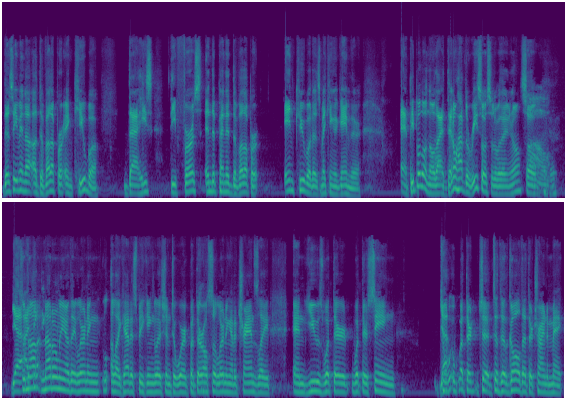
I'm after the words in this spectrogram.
there's even a, a developer in Cuba that he's the first independent developer in Cuba that's making a game there. And people don't know that they don't have the resources over there, you know. So. Oh. Yeah. So I not not only are they learning like how to speak English and to work, but they're also learning how to translate and use what they're what they're seeing. To yeah. What they're to, to, the goal that they're trying to make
